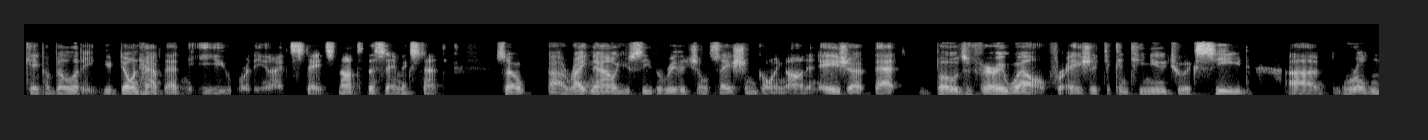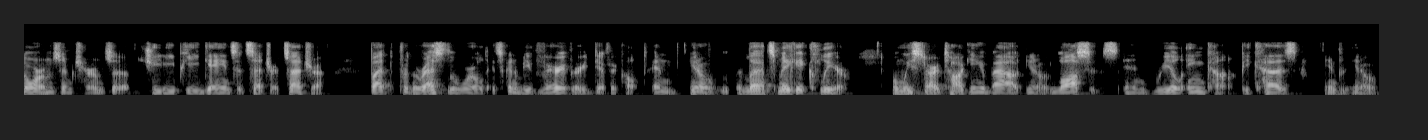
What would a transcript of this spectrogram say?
capability. You don't have that in the EU or the United States, not to the same extent. So uh, right now, you see the regionalization going on in Asia. That bodes very well for Asia to continue to exceed uh, world norms in terms of GDP gains, et cetera, et cetera. But for the rest of the world, it's going to be very, very difficult. And you know, let's make it clear. When we start talking about you know losses in real income because in, you know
